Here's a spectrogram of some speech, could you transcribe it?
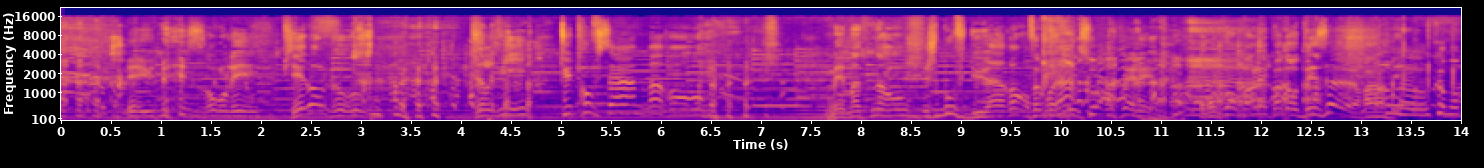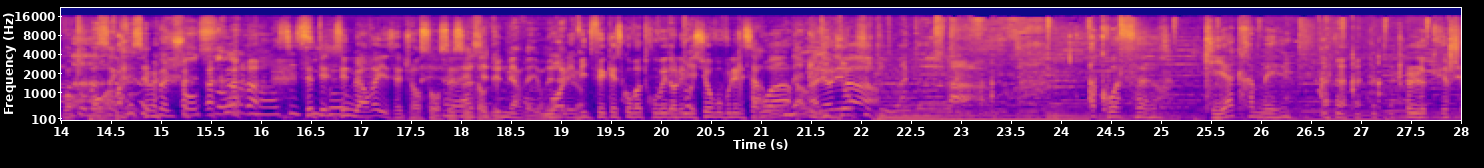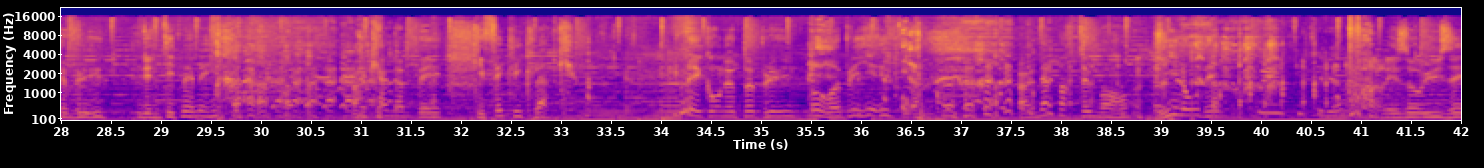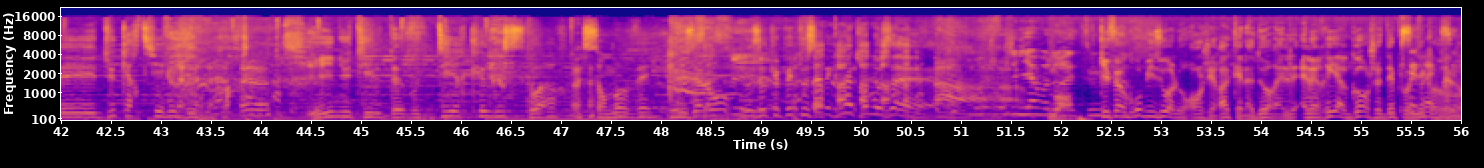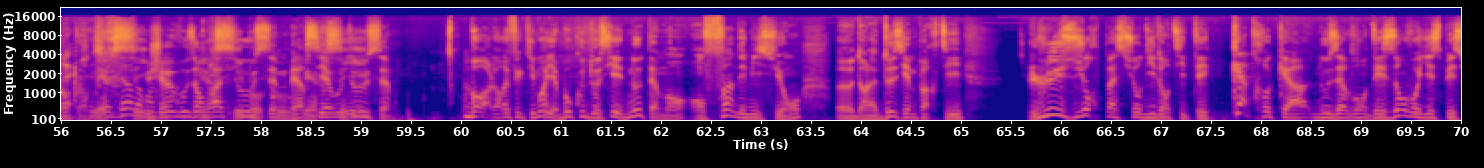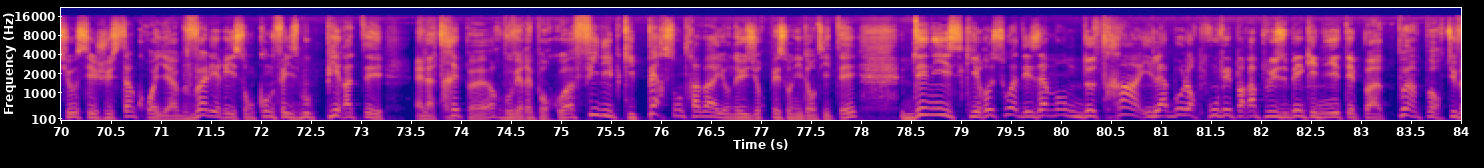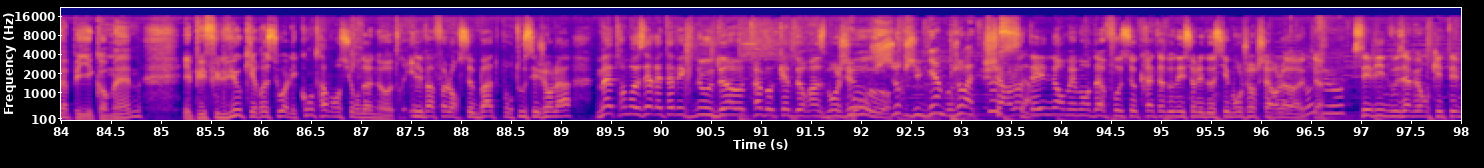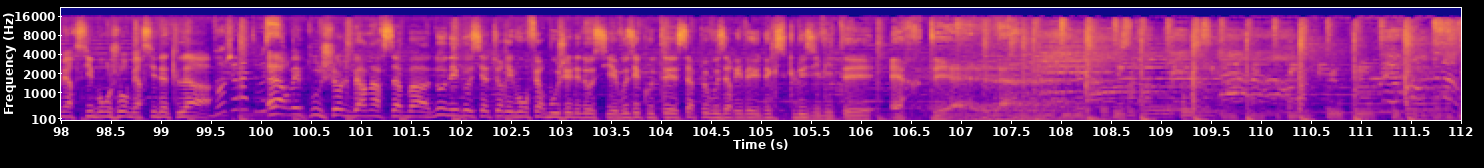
et une maison les pieds dans l'eau. Sylvie, tu trouves ça marrant mais maintenant, je bouffe du hareng. Enfin, bref, le soir après, elle est- on peut en parler pendant des heures. hein. Oh, comment peut-on massacrer cette belle chanson c'est si. C'est une merveille cette chanson, Ah, C'est dit. une merveille. On Bon, allez, vite fait, qu'est-ce qu'on va trouver dans l'émission Vous voulez le savoir Bah oui, Allez, on y dites donc, va. surtout. Un coiffeur qui a cramé le cuir chevelu d'une petite mémé. Un canapé qui fait clic-clac. Mais qu'on ne peut plus replier. Un appartement inondé par les eaux usées du quartier. Inutile de vous dire que l'histoire sent mauvais. Nous allons nous occuper de tout ça avec Maître Moser. Bonjour Julien, bonjour Bon, à tous. qui fait un gros bisou à Laurent Gérard qu'elle adore. Elle, elle rit à gorge déployée vrai, quand elle l'entend. Je vous embrasse Merci tous. Merci, à vous Merci. tous. Bon, alors effectivement, il y a beaucoup de dossiers, notamment en fin d'émission, euh, dans la deuxième partie, l'usurpation d'identité. Quatre cas, nous avons des envoyés spéciaux, c'est juste incroyable. Valérie, son compte Facebook piraté, elle a très peur, vous verrez pourquoi. Philippe qui perd son travail, on a usurpé son identité. Denis qui reçoit des amendes de train, il a beau leur prouver par A plus B qu'il n'y était pas, peu importe, tu vas payer quand même. Et puis Fulvio qui reçoit les contraventions d'un autre. Il va falloir se battre pour tous ces gens-là. Maître Moser est avec nous, notre avocate de Reims. Bonjour. Bonjour Julien, bonjour à tous. Charlotte a énormément d'infos secrètes à donner sur les dossiers. Bonjour Charlotte. Bonjour. Céline, vous avez enquêté, merci, bonjour, merci d'être là. Bonjour à tous. Hervé Pouchol, Bernard Sabat, nos négociateurs, ils vont faire bouger les dossiers. Vous écoutez, ça peut vous arriver une exclusivité RTL.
